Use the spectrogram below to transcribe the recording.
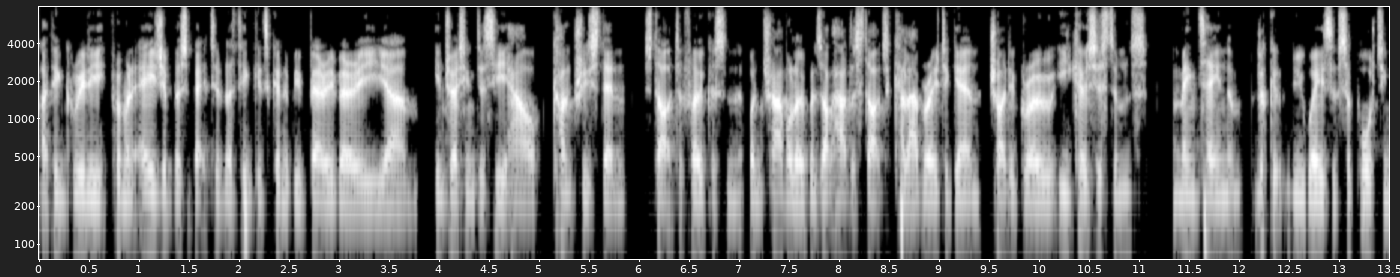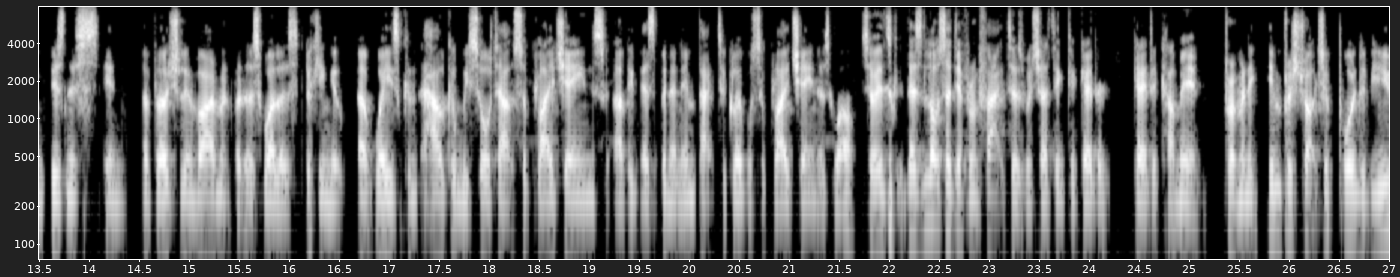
i think really from an asia perspective i think it's going to be very very um, interesting to see how countries then start to focus and when travel opens up how to start to collaborate again try to grow ecosystems maintain them, look at new ways of supporting business in a virtual environment, but as well as looking at, at ways can, how can we sort out supply chains. I think there's been an impact to global supply chain as well. So there's lots of different factors which I think are going to, going to come in. From an infrastructure point of view,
